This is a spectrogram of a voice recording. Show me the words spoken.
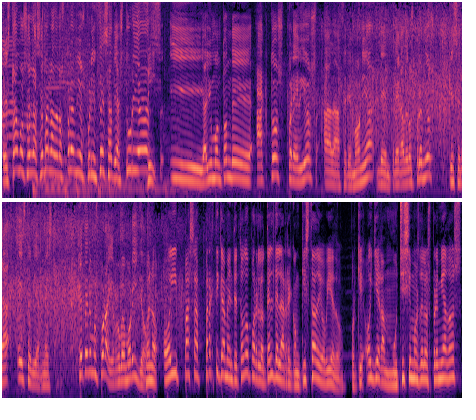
Estamos en la semana de los premios Princesa de Asturias Sí. y hay un montón de actos previos a la ceremonia de entrega de los premios que será este viernes. ¿Qué tenemos por ahí, Rubén Morillo? Bueno, hoy pasa prácticamente todo por el Hotel de la Reconquista de Oviedo, porque hoy llegan muchísimos de los premiados.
